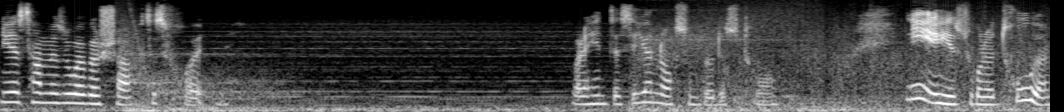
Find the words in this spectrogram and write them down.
Ne, das haben wir sogar geschafft. Das freut mich. Aber dahinter ist sicher noch so ein blödes Tor. Nee, hier ist sogar eine Truhe.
